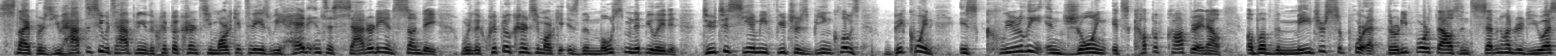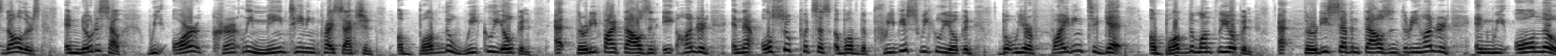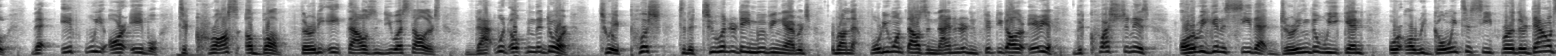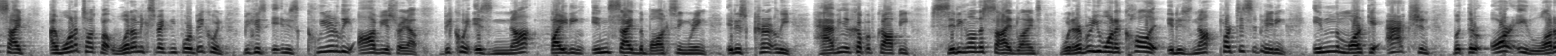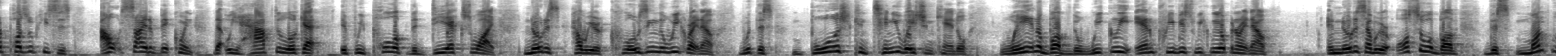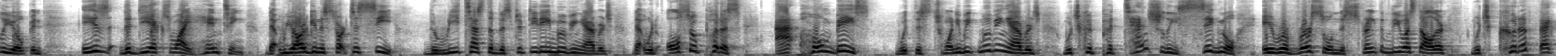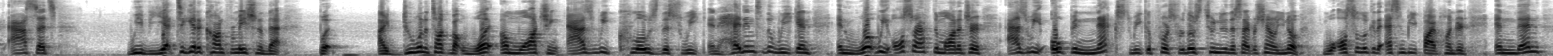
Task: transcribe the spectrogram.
Snipers, you have to see what's happening in the cryptocurrency market today as we head into Saturday and Sunday, where the cryptocurrency market is the most manipulated due to CME futures being closed. Bitcoin is clearly enjoying its cup of coffee right now above the major support at 34,700 US dollars. And notice how we are currently maintaining price action above the weekly open at 35,800. And that also puts us above the previous weekly open, but we are fighting to get above the monthly open at 37,300. And we all know that if we are able to cross above 38,000 US dollars, that would open the door to a push to the 200 day moving average around that $41,950 area. The question is, are we going to see that during the weekend or are we going to see further downside? I want to talk about what I'm expecting for Bitcoin because it is clearly obvious right now. Bitcoin is not fighting inside the boxing ring. It is currently having a cup of coffee, sitting on the sidelines, whatever you want to call it. It is not participating in the market action, but there are a lot of puzzle pieces outside of Bitcoin that we have to look at if we pull up the DXY. Notice how we are closing the week right now with this bullish continuation candle way and above the weekly and previous weekly open right now. And notice how we are also above this monthly open. Is the DXY hinting that we are going to start to see the retest of this 50 day moving average that would also put us at home base with this 20 week moving average, which could potentially signal a reversal in the strength of the US dollar, which could affect assets. We've yet to get a confirmation of that, I do want to talk about what I'm watching as we close this week and head into the weekend, and what we also have to monitor as we open next week. Of course, for those tuned into the Sniper channel, you know we'll also look at the S&P 500, and then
